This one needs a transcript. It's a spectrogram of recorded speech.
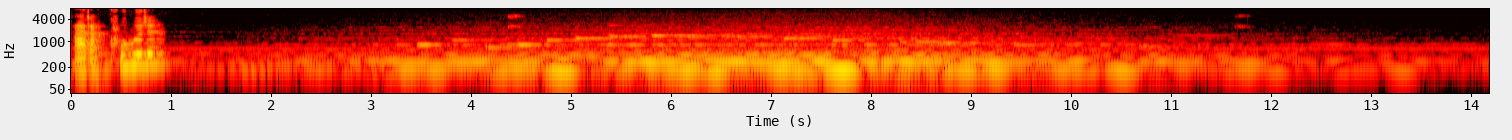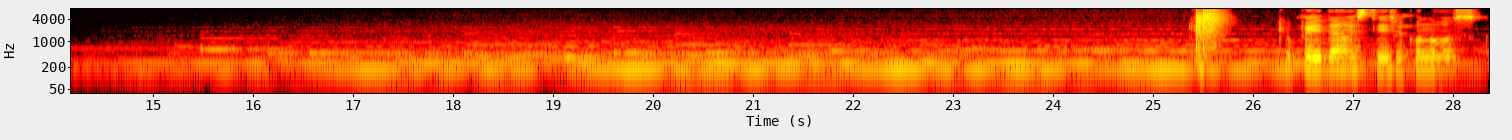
para a cura. Perdão esteja conosco.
